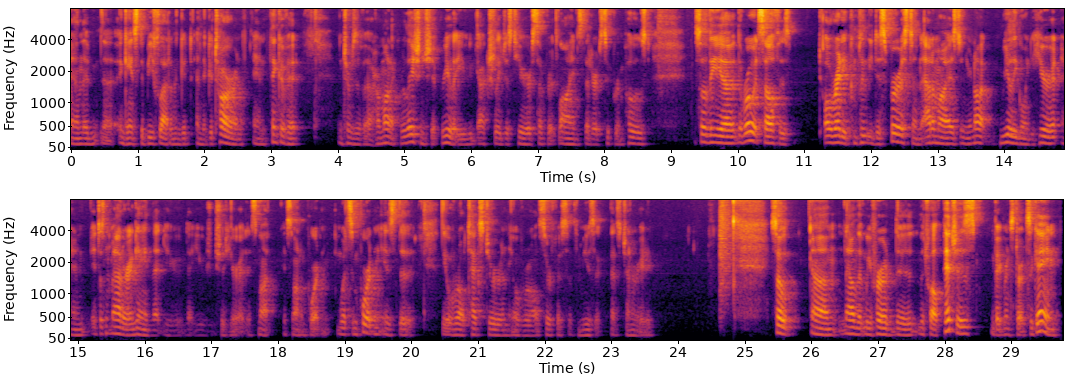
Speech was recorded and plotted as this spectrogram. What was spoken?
and the uh, against the B flat and the and the guitar, and, and think of it in terms of a harmonic relationship. Really, you actually just hear separate lines that are superimposed. So the uh, the row itself is already completely dispersed and atomized, and you're not really going to hear it. And it doesn't matter again that you that you should hear it. It's not it's not important. What's important is the the overall texture and the overall surface of the music that's generated. So um, now that we've heard the the 12 pitches, Webern starts again.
